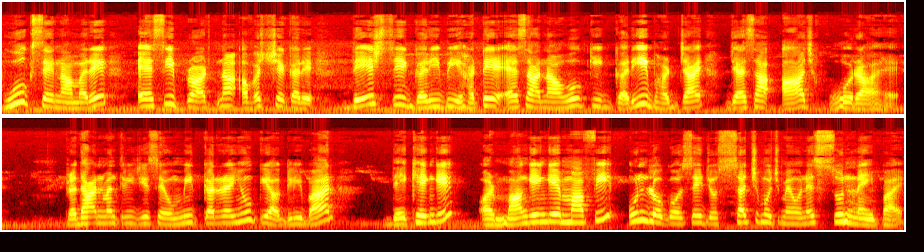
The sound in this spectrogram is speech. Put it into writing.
भूख से ना मरे, ऐसी प्रार्थना अवश्य करे। देश से गरीबी हटे, ऐसा ना हो कि गरीब हट जाए, जैसा आज हो रहा है। प्रधानमंत्री जी से उम्मीद कर रही हूँ कि अगली बार देखेंगे और मांगेंगे माफ़ी उन लोगों से जो सचमुच में उन्हें सुन नहीं पाए।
